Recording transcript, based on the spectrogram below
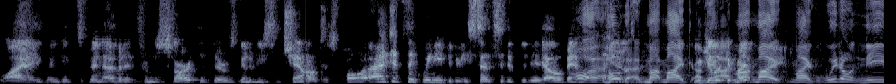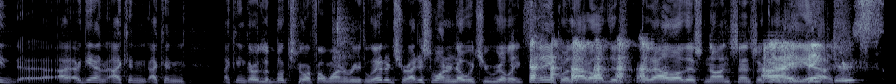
Well, I think it's been evident from the start that there was going to be some challenges, Paul. I just think we need to be sensitive to the Alabama. Oh, hold on, Mike. I mean, I, Mike, Mike. We don't need. Uh, again, I can. I can I can go to the bookstore if I want to read literature. I just want to know what you really think without all this without all this nonsensical I BS. Think there's,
